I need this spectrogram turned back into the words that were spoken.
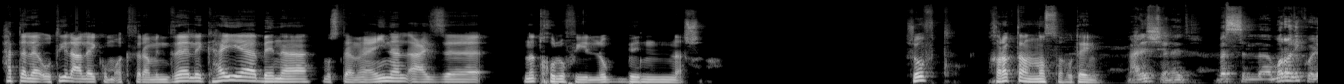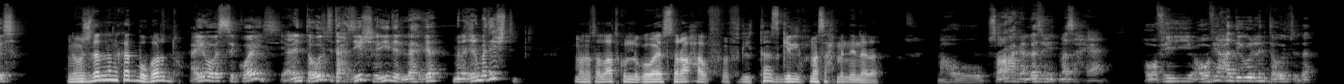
حتى لا أطيل عليكم أكثر من ذلك هيا بنا مستمعينا الأعزاء ندخل في لب النشرة. شفت؟ خرجت عن النص أهو تاني. معلش يا نادر بس المرة دي كويسة. مش ده اللي أنا كاتبه برضه. أيوه بس كويس يعني أنت قلت تحذير شديد اللهجة من غير ما تشتم. ما أنا طلعت كل جوايا الصراحة في التسجيل اتمسح مننا ده. ما هو بصراحة كان لازم يتمسح يعني. هو في هو في حد يقول اللي انت قلته ده؟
